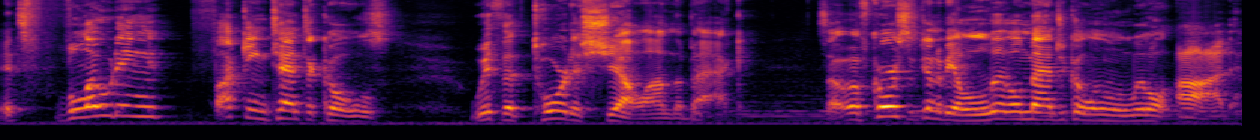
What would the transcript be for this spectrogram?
It's floating fucking tentacles with a tortoise shell on the back. So, of course, it's going to be a little magical and a little odd.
